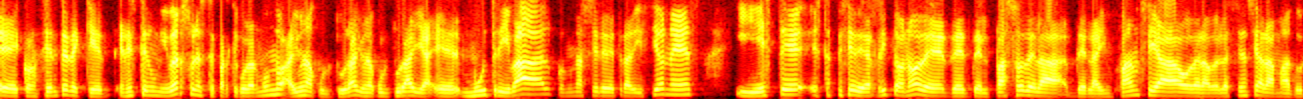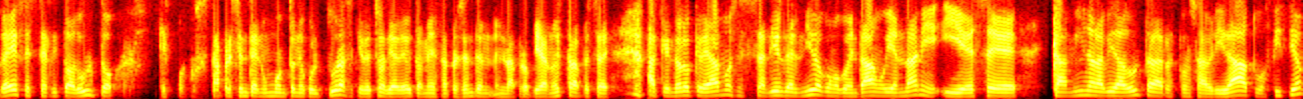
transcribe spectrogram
eh, consciente de que en este universo, en este particular mundo, hay una cultura, hay una cultura eh, muy tribal, con una serie de tradiciones, y este, esta especie de rito ¿no? del paso de la, de la, infancia o de la adolescencia a la madurez, este rito adulto que pues, está presente en un montón de culturas y que de hecho a día de hoy también está presente en, la propia nuestra, pese a que no lo creamos, es salir del nido, como comentaba muy bien Dani, y ese camino a la vida adulta, la responsabilidad, a tu oficio,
